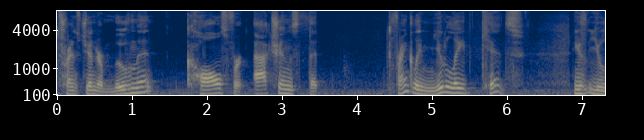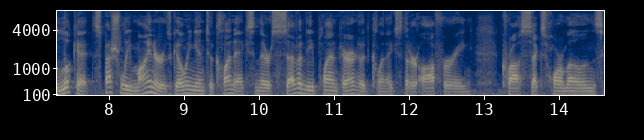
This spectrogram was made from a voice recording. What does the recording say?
transgender movement calls for actions that frankly mutilate kids. You, you look at especially minors going into clinics, and there are 70 Planned Parenthood clinics that are offering cross sex hormones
